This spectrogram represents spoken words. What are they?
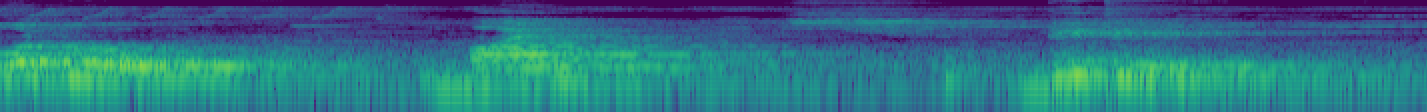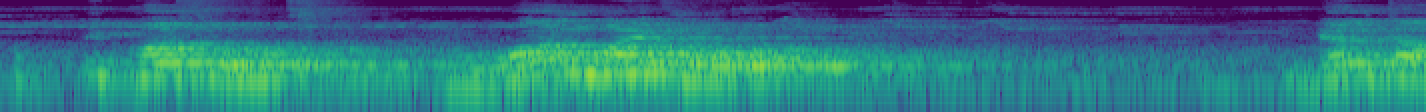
O2 by dt equal to 1 by 4 delta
